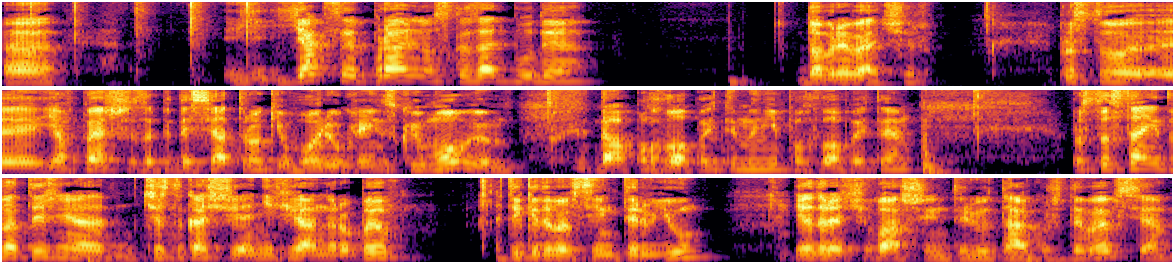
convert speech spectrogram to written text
Е, як це правильно сказати буде? Добрий вечір. Просто е, я вперше за 50 років говорю українською мовою. Да, похлопайте мені, похлопайте. Просто останні два тижні, чесно кажучи, я ніфіга не робив, а тільки дивився інтерв'ю. Я, до речі, ваше інтерв'ю також дивився.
